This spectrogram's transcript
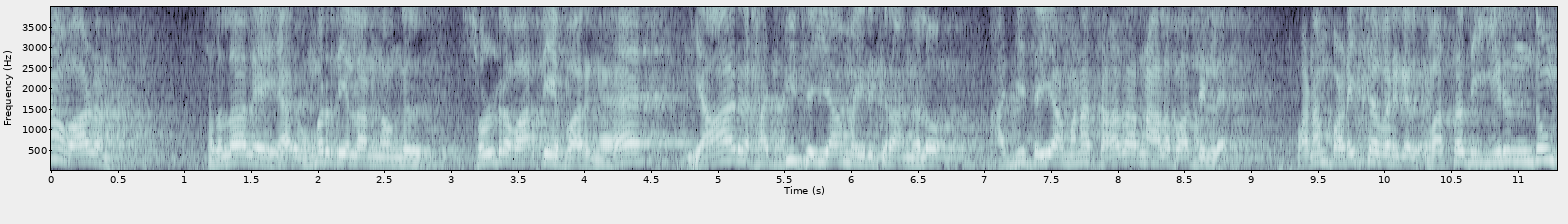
தான் வாழணும். சிலதாலே யார் உமர்தி அவங்க சொல்கிற வார்த்தையை பாருங்க. யார் ஹஜ்ஜி செய்யாமல் இருக்கிறாங்களோ ஹஜ்ஜி செய்யாமன்னா சாதாரண ஆளை பார்த்து இல்லை பணம் படைத்தவர்கள் வசதி இருந்தும்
